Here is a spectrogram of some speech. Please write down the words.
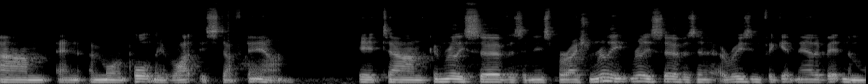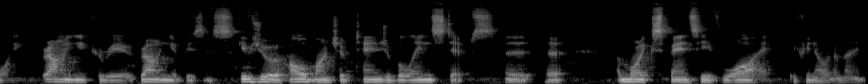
um, and, and more importantly, write this stuff down, it um, can really serve as an inspiration, really, really serve as a, a, reason for getting out of bed in the morning, growing your career, growing your business. Gives you a whole bunch of tangible end steps, a, a, a more expansive why, if you know what I mean.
